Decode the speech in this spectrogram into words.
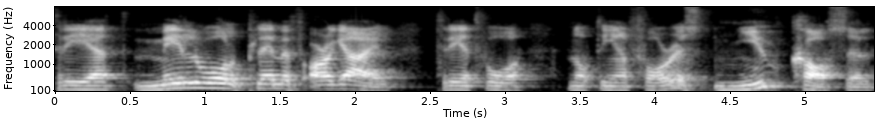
3-1. Millwall, Plymouth Argyle 3-2. Nottingham Forest, Newcastle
